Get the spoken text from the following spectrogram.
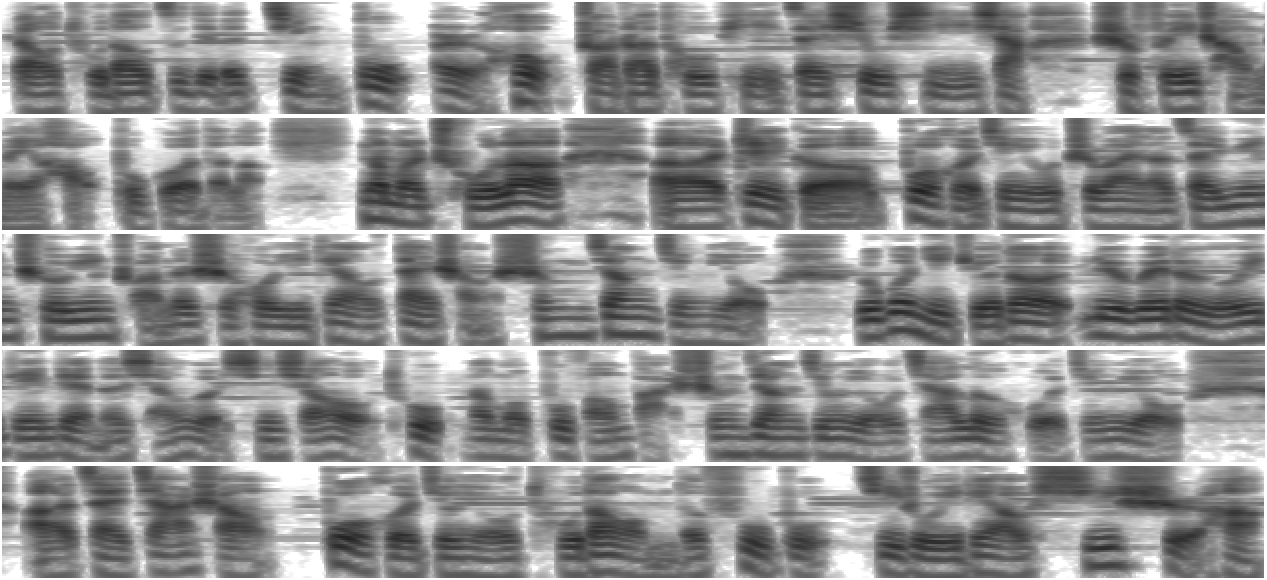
然后涂到自己的颈部、耳后，抓抓头皮，再休息一下，是非常美好不过的了。那么除了呃这个薄荷精油之外呢，在晕车晕船的时候，一定要带上生姜精油。如果你觉得略微微的有一点点的想恶心、想呕吐，那么不妨把生姜精油加乐活精油，啊，再加上。薄荷精油涂到我们的腹部，记住一定要稀释哈，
